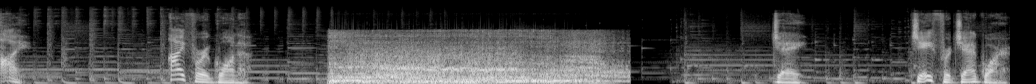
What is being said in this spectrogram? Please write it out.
I, I for iguana. J, J for jaguar.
